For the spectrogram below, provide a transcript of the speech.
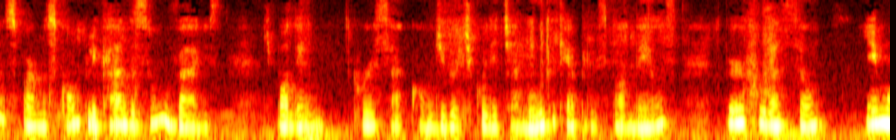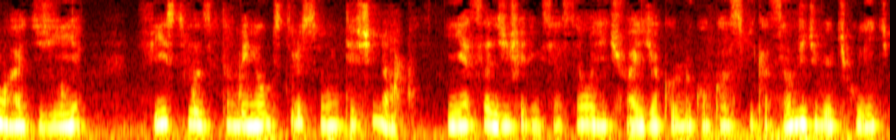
as formas complicadas são várias, que podem cursar com diverticulite aguda, que é a principal delas, perfuração, hemorragia, fístulas e também obstrução intestinal. E essa diferenciação a gente faz de acordo com a classificação de diverticulite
